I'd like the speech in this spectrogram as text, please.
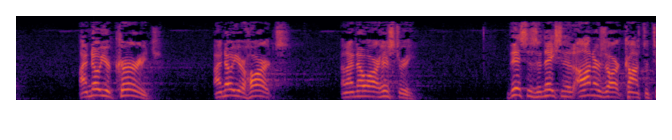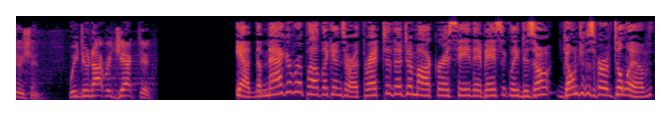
I know your courage. I know your hearts. And I know our history. This is a nation that honors our Constitution. We do not reject it. Yeah, the MAGA Republicans are a threat to the democracy. They basically don't, don't deserve to live.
